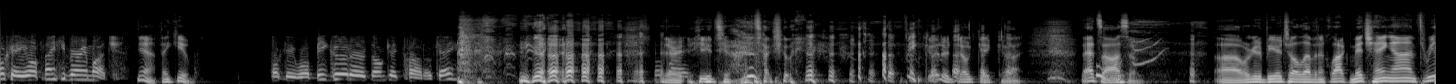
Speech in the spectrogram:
Okay. Well, thank you very much. Yeah, thank you. Okay. Well, be good or don't get caught. Okay. There, you too. I'll talk to you later. be good or don't get caught. That's awesome. Uh, we're going to be here till 11 o'clock. Mitch, hang on. Three.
